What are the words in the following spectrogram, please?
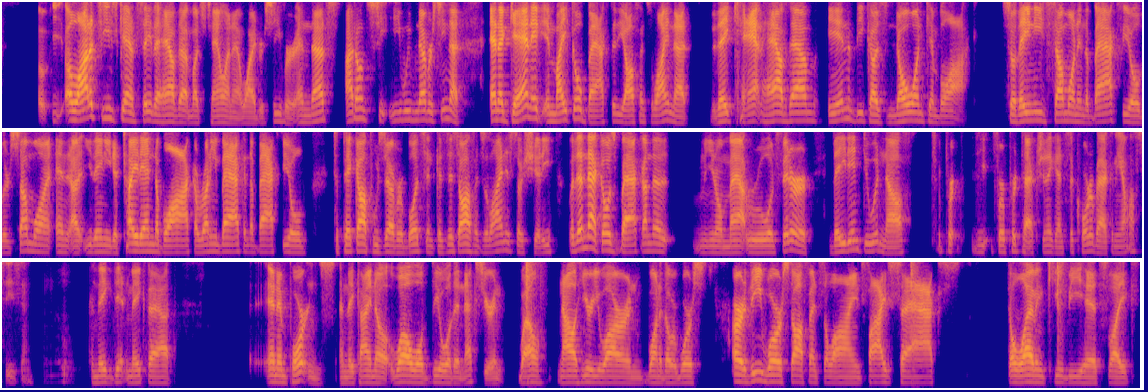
a lot of teams can't say they have that much talent at wide receiver. And that's, I don't see, we've never seen that. And again, it, it might go back to the offensive line that they can't have them in because no one can block. So they need someone in the backfield or someone, and uh, they need a tight end to block, a running back in the backfield to pick up who's ever blitzing because this offensive line is so shitty. But then that goes back on the, you know, Matt Rhule and Fitter. They didn't do enough to for protection against the quarterback in the offseason. And they didn't make that an importance. And they kind of, well, we'll deal with it next year. And well, now here you are in one of the worst or the worst offensive line, five sacks, 11 QB hits. Like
